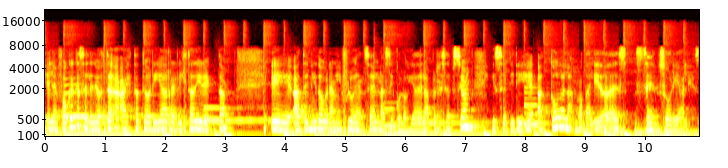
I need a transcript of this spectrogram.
El enfoque que se le dio a esta teoría realista directa eh, ha tenido gran influencia en la psicología de la percepción y se dirige a todas las modalidades sensoriales.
